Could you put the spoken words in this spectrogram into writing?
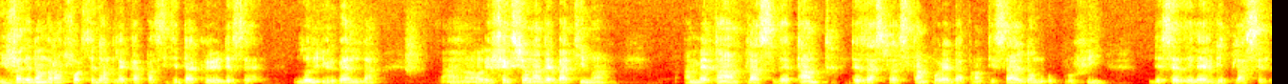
Il fallait donc renforcer donc les capacités d'accueil de ces zones urbaines-là, en réfectionnant des bâtiments, en mettant en place des tentes, des espaces temporaires d'apprentissage, donc au profit de ces élèves déplacés.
